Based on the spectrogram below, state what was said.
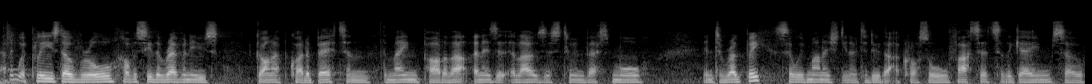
I think we're pleased overall. Obviously, the revenue's gone up quite a bit, and the main part of that then is it allows us to invest more into rugby. So we've managed, you know, to do that across all facets of the game. So,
